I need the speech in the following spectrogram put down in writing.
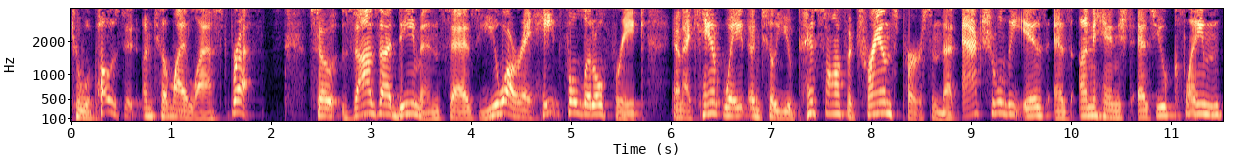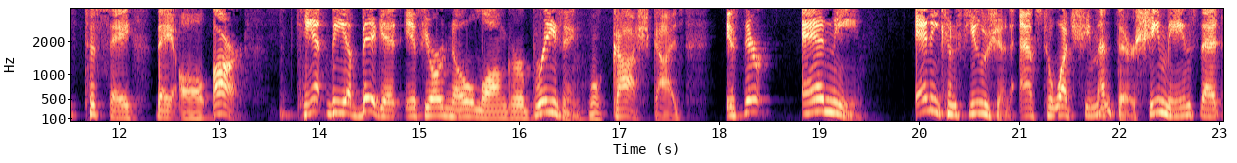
to oppose it until my last breath. So Zaza Demon says, You are a hateful little freak, and I can't wait until you piss off a trans person that actually is as unhinged as you claim to say they all are. Can't be a bigot if you're no longer breathing. Well, gosh, guys, is there any any confusion as to what she meant there. She means that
